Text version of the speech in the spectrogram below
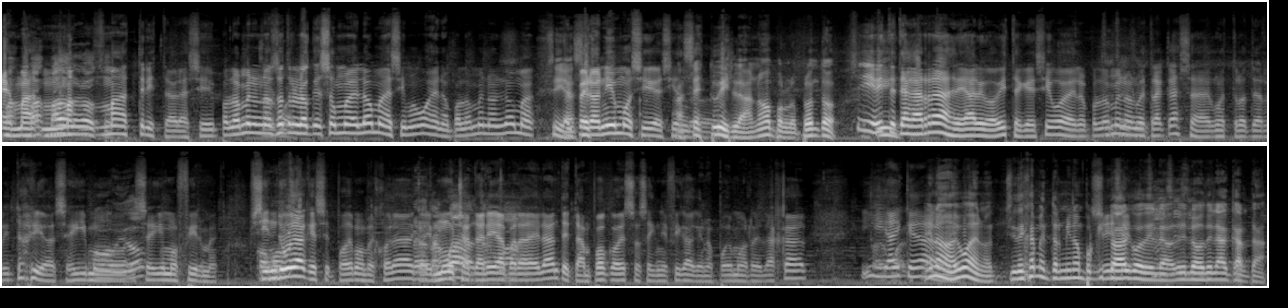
es más- más, triste ahora sí. Por lo menos Tal nosotros cual. los que somos de Loma decimos, bueno, por lo menos en Loma Sí, el haces- peronismo sigue siendo... haces tu isla no por lo pronto Sí, viste, Y- te agarrás de algo, viste, que decís, bueno, por lo menos en nuestra casa, en nuestro territorio, seguimos Obvio. seguimos firmes. Sin duda que se- podemos mejorar, Pero que hay mucha cual, tarea cual. para adelante, tampoco eso significa que nos podemos relajar. Y Tal hay que Y dar. no, y bueno, déjame terminar un poquito algo de, la, de lo de la carta.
